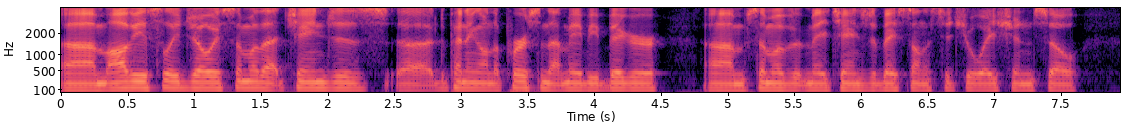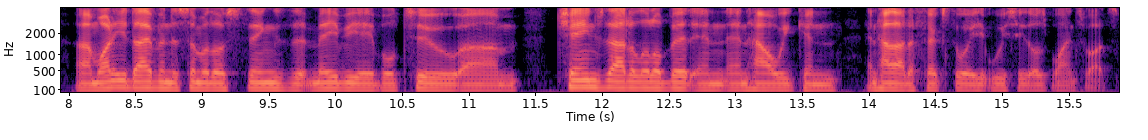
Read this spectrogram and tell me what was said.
um, obviously, Joey, some of that changes uh, depending on the person. That may be bigger. Um, some of it may change based on the situation. So, um, why don't you dive into some of those things that may be able to um, change that a little bit, and and how we can and how that affects the way we see those blind spots.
